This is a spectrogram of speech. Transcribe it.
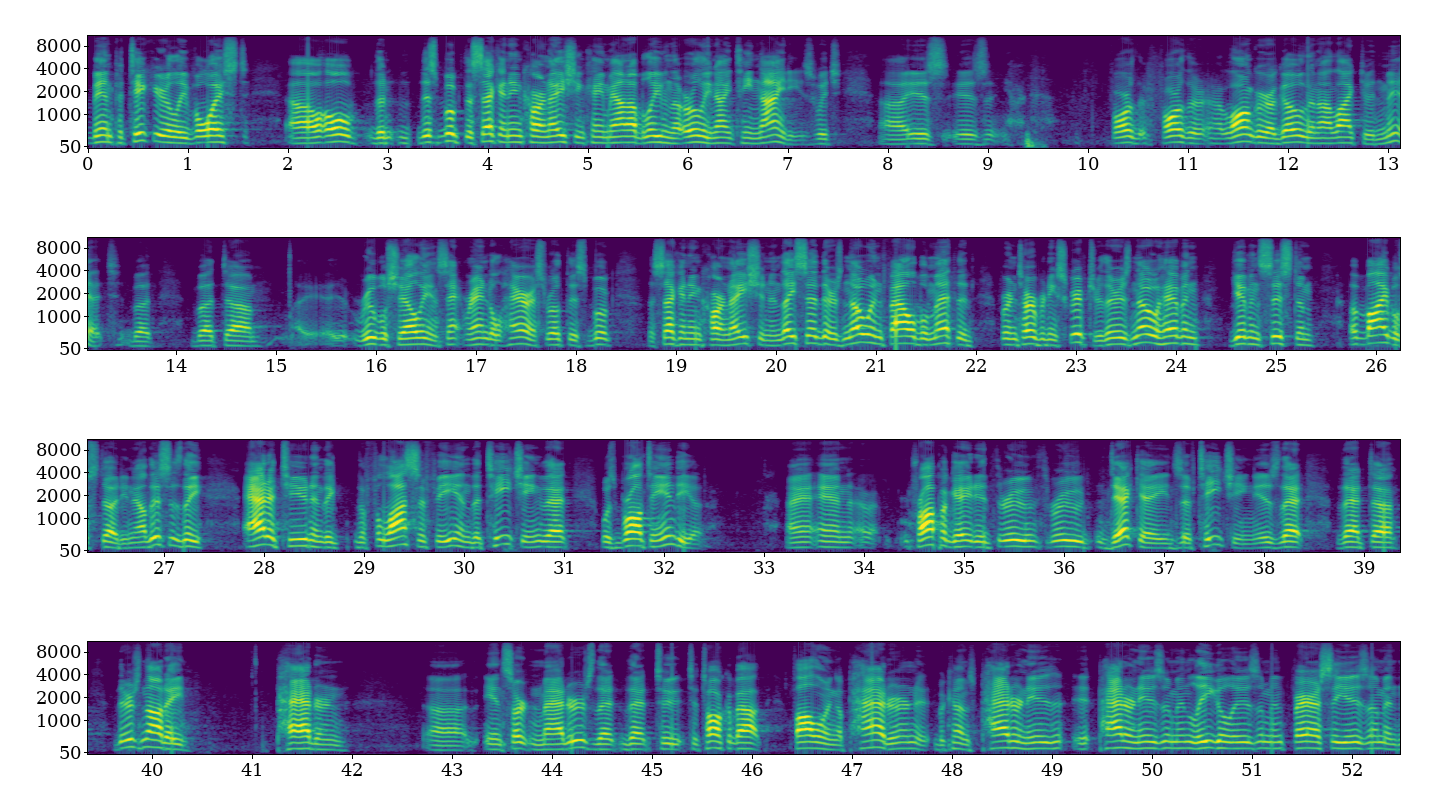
been particularly voiced uh, oh, the, this book, The Second Incarnation, came out, I believe, in the early 1990s, which uh, is, is farther, farther longer ago than I like to admit. But, but um, Rubel Shelly and Randall Harris wrote this book, The Second Incarnation, and they said there's no infallible method for interpreting Scripture. There is no heaven given system of Bible study. Now, this is the attitude and the, the philosophy and the teaching that was brought to India and, and uh, propagated through, through decades of teaching is that, that uh, there's not a pattern uh, in certain matters, that, that to, to talk about following a pattern, it becomes patternism, patternism and legalism and Phariseeism and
